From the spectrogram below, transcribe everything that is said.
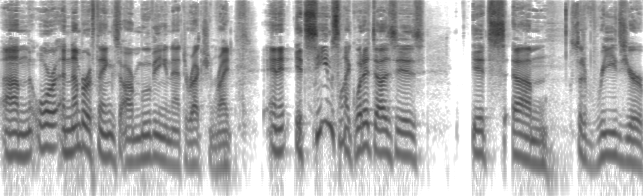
um, or a number of things are moving in that direction, right? And it, it seems like what it does is it's um, sort of reads your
